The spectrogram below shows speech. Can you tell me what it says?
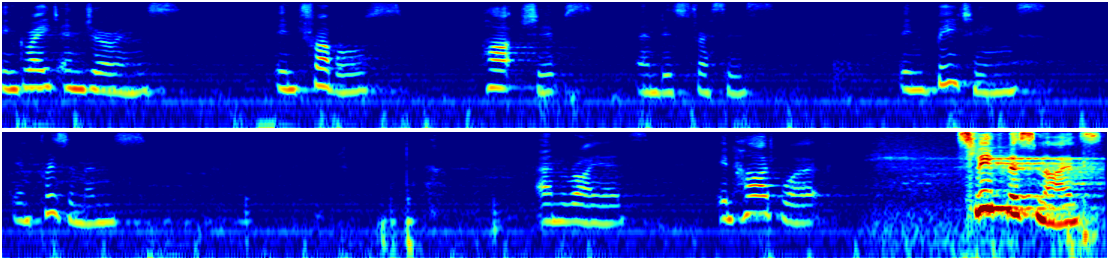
in great endurance, in troubles, hardships, and distresses in beatings, imprisonments, and riots, in hard work, sleepless nights,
